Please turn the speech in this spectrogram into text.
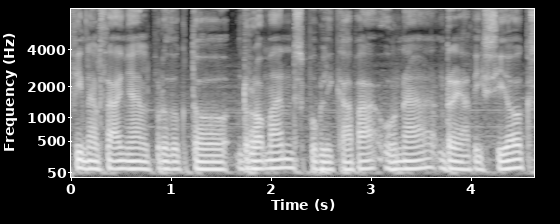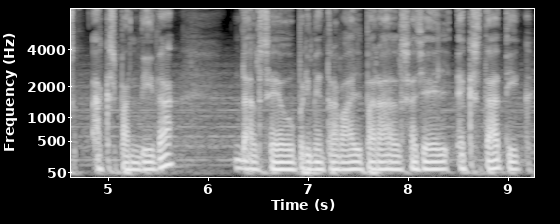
Finals d'any el productor Romans publicava una reedició expandida del seu primer treball per al segell Ecstatic,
